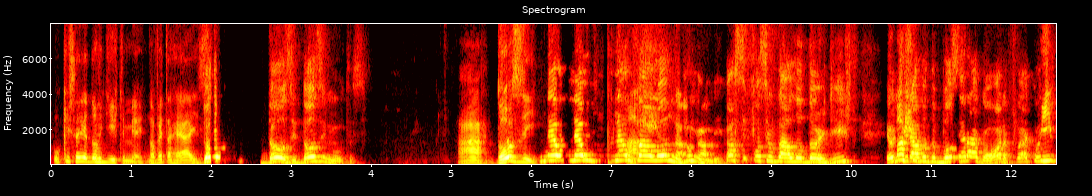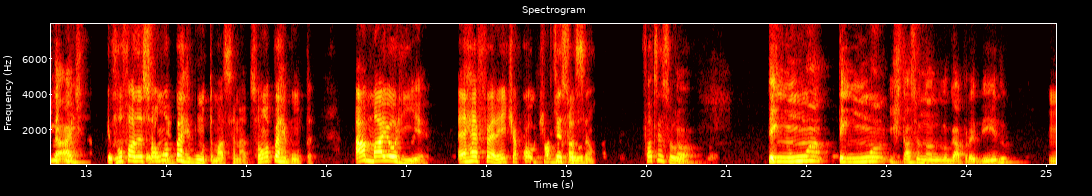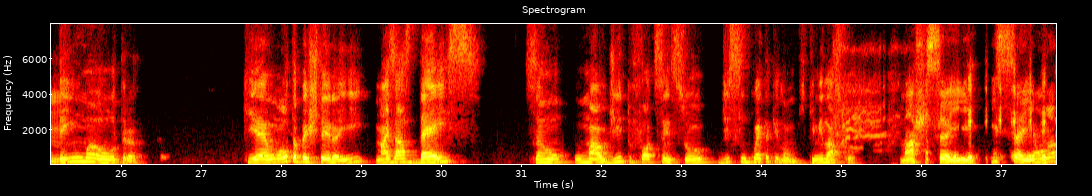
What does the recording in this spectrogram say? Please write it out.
O que seria dois dígitos, minha? 90 reais? Doze, doze multas. Ah, 12? Não, é não, não é o valor, não, meu amigo. Se fosse o valor dois dígitos, eu Macho... tirava do bolso, era agora. Foi a quantidade. Eu vou fazer só uma pergunta, Marcenato. Só uma pergunta. A maioria é referente a qual tipo Falta de estação? Falta sensor. tem uma, tem uma estacionando no lugar proibido. Hum. Tem uma outra que é uma outra besteira aí, mas as 10 são o maldito fotossensor de 50 quilômetros, que me lascou. Macho, isso aí, isso aí é uma,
